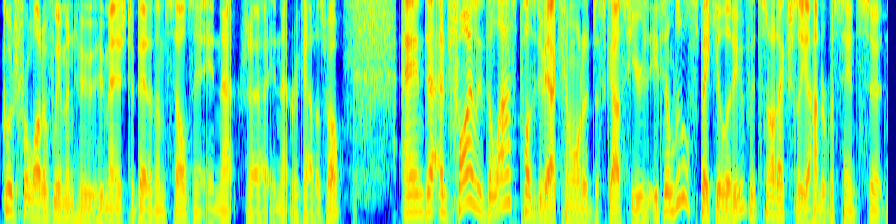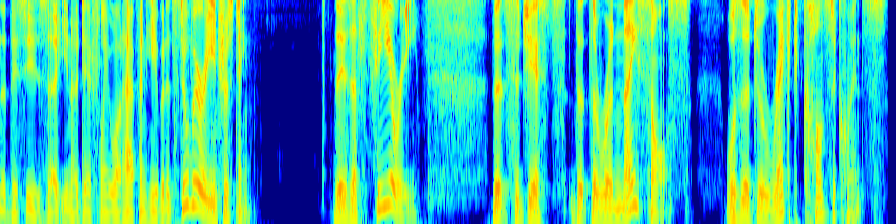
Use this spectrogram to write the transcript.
good for a lot of women who, who managed to better themselves in, in that uh, in that regard as well. And uh, and finally, the last positive outcome I want to discuss here is, is a little speculative. It's not actually 100% certain that this is uh, you know definitely what happened here, but it's still very interesting. There's a theory that suggests that the Renaissance was a direct consequence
